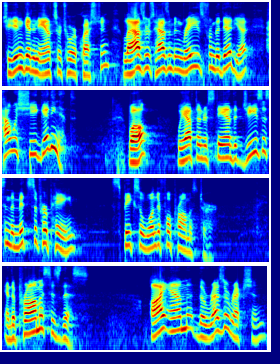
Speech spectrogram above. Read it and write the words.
She didn't get an answer to her question. Lazarus hasn't been raised from the dead yet. How is she getting it? Well, we have to understand that Jesus, in the midst of her pain, speaks a wonderful promise to her. And the promise is this I am the resurrection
